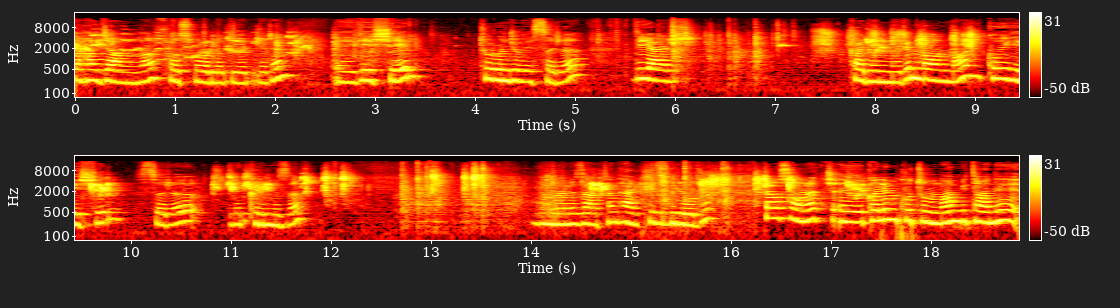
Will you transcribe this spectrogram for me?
daha canlı, fosforlu diyebilirim. E, yeşil, turuncu ve sarı. Diğer kalemlerim normal koyu yeşil, sarı ve kırmızı. Bunları zaten herkes biliyordur. Daha sonra e, kalem kutumdan bir tane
